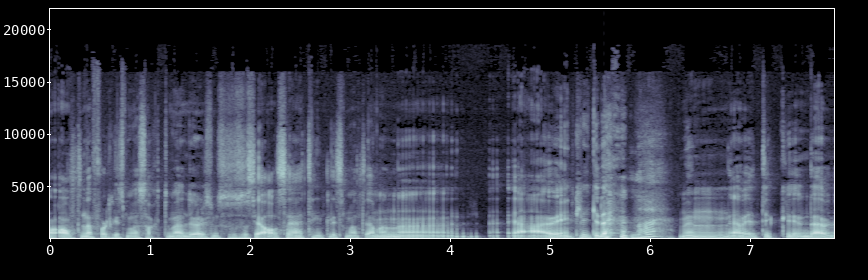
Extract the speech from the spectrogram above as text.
Og alltid når folk liksom har sagt til meg du er liksom så sosial, så har jeg tenkt liksom at ja, men øh, jeg er jo egentlig ikke det. Nei. Men jeg vet ikke det er,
